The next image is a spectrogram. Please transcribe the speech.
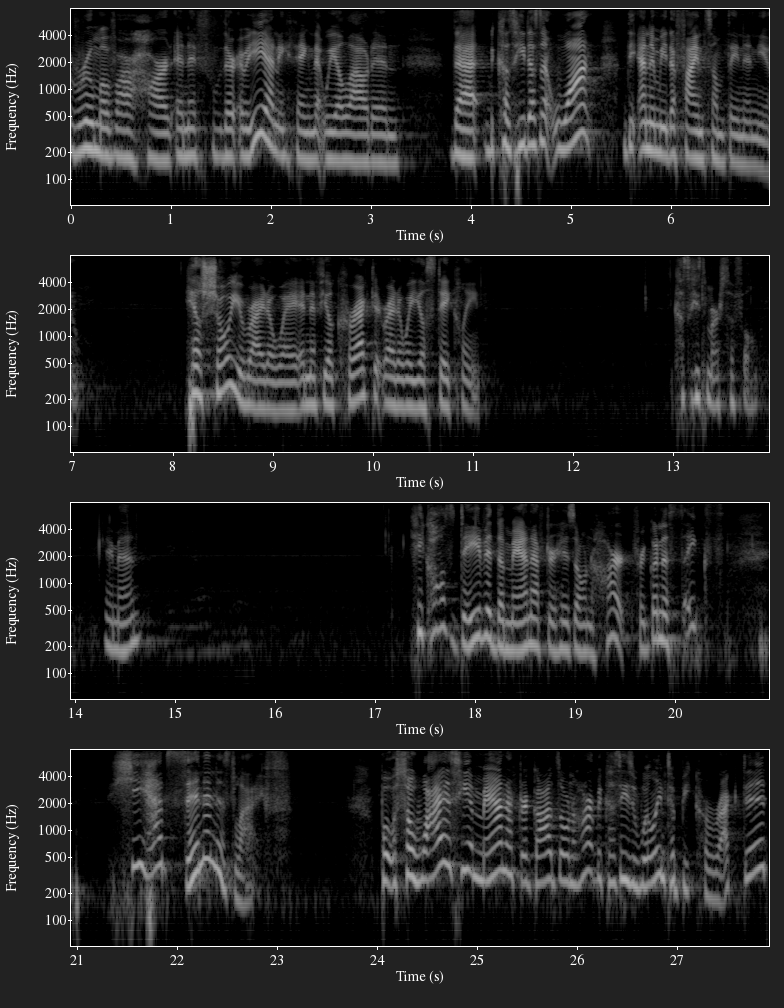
room of our heart. And if there be anything that we allowed in, that because he doesn't want the enemy to find something in you, he'll show you right away. And if you'll correct it right away, you'll stay clean because he's merciful. Amen. He calls David the man after his own heart. For goodness sakes, he had sin in his life. But so why is he a man after God's own heart? Because he's willing to be corrected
